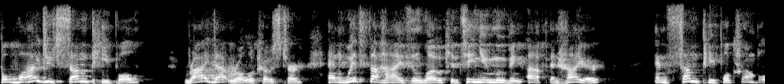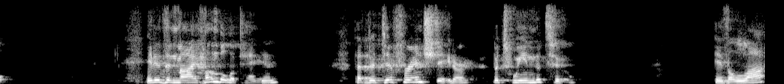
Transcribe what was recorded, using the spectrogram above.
But why do some people ride that roller coaster and with the highs and low continue moving up and higher? And some people crumble. It is, in my humble opinion, that the differentiator between the two is a lot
